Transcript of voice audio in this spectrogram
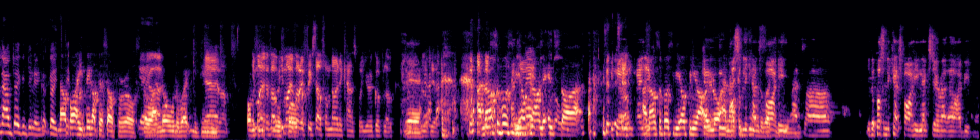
no, I'm joking, Julian. Go. go Now, Fahi, big up yourself for real. So Yeah, I man. know all the work you do. Yeah, man. You might have voted, you might have for- voted for yourself on nine accounts, but you're a good bloke. Yeah. Love you. I know I'm supposed to be And helping out on the Insta. And and I'm supposed to be helping you out a lot, and I can possibly catch the Fahi at. Uh, you could possibly catch Fahi next year at uh, Ibiza.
